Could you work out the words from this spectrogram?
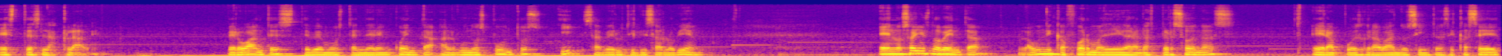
esta es la clave. Pero antes debemos tener en cuenta algunos puntos y saber utilizarlo bien. En los años 90, la única forma de llegar a las personas era pues grabando cintas de cassette,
